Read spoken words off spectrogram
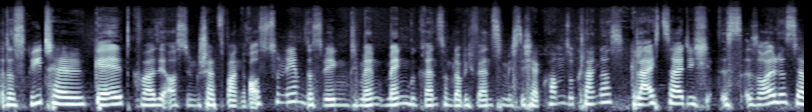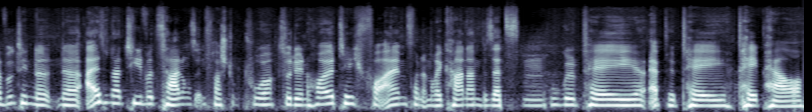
das Retail-Geld quasi aus den Geschäftsbanken rauszunehmen. Deswegen die Men Mengenbegrenzung, glaube ich, werden ziemlich sicher kommen, so klang das. Gleichzeitig ist, soll das ja wirklich eine, eine alternative Zahlungsinfrastruktur zu den heutig vor allem von Amerikanern besetzten Google Pay, Apple Pay, PayPal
